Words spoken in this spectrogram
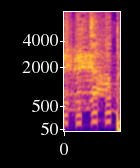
Radio.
